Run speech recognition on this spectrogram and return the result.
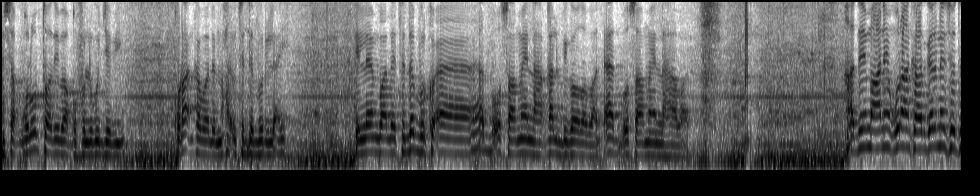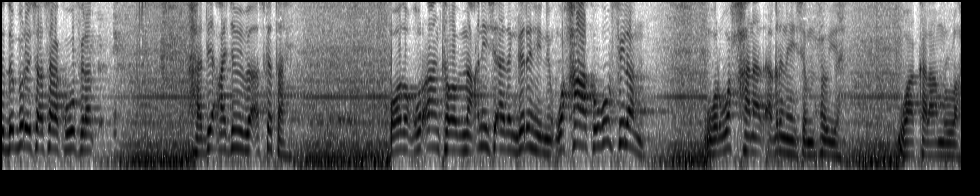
مس قلوبتودي با قفل لو جبي. قرانك با ما حي تدبر إلى إلا إن با تدبرك آه، اد بو لها قلبيغودا با اد بو سامين لها با hadii maani quraanka aad garanayso tadabburaysa asaga kugu filan hadii ajami ba aska tahay oo da quraanka macnihiisa aadan war waxanaad aqrinaysa muxuu yahay waa kalaamullah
